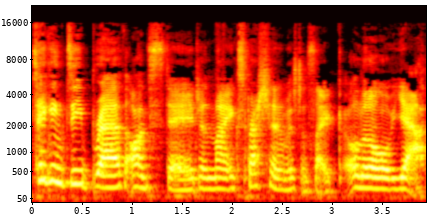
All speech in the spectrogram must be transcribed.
taking deep breath on stage and my expression was just like a little, yeah,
